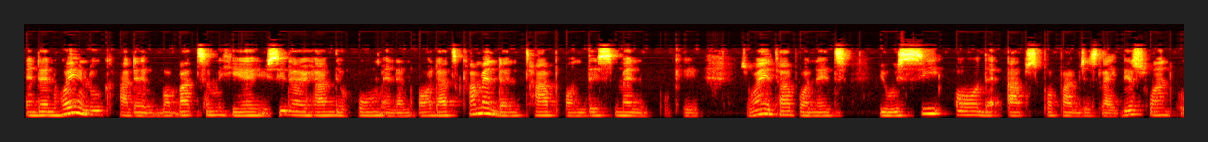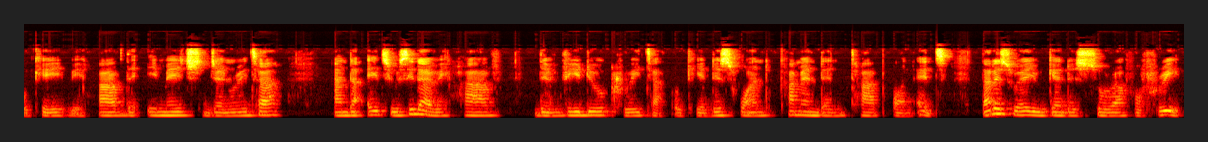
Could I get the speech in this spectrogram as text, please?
And then when you look at the bottom here, you see that you have the home and then all that. Come and then tap on this menu, okay? So when you tap on it, you will see all the apps pop up just like this one, okay? We have the image generator. Under it, you see that we have the video creator. Okay this one come and then tap on it. That is where you get the Sora for free.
